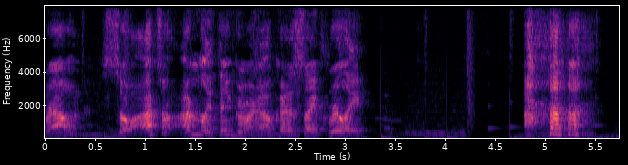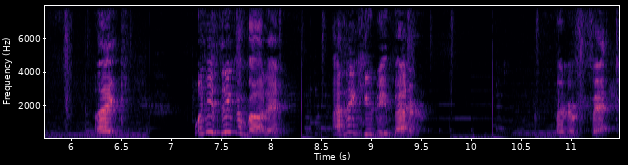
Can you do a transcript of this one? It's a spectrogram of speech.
round. So that's what I'm really thinking right now, cause like really, like you think about it, I think he'd be better. Better fit.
